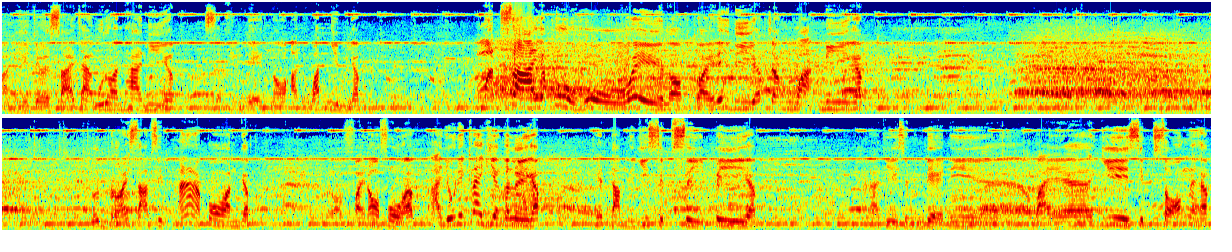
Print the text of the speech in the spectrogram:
อันนี้เจอซ้ายจากอุดรธานีครับสมิงเดชนออนุวัฒน์ยิมครับหมัดซ้ายครับโอ้โหหลอกต่อยได้ดีครับจังหวะนี้ครับรุ่น135ปอนด์ครับ ไฟนอลโฟครับ อายุนี่ใกล้เคียงกันเลยครับเพชรดำนี่24 ปีครับขณะที่สมิงเดชนี่วัย22 นะครับ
